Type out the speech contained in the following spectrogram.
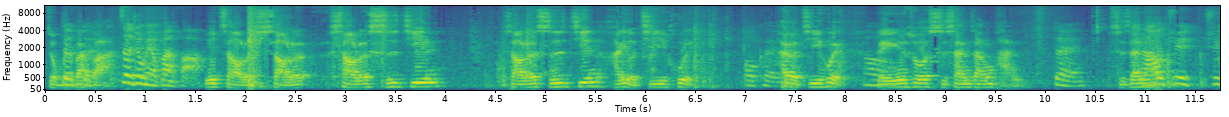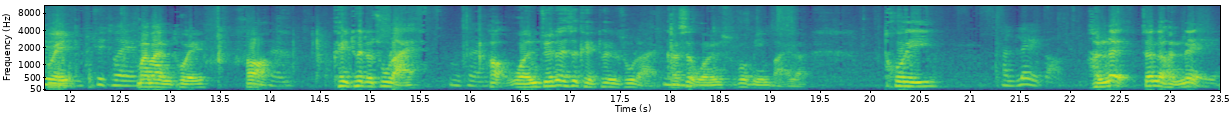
就没办法？，这就没有办法。你少了少了少了时间，少了时间还有机会，OK，还有机会，哦。等于说十三张盘，对，十三然后张去去推。去推。慢慢推，哦可以推得出来。OK，好，我们绝对是可以推得出来，可是我们说明白了，推很累吧？很累，真的很累，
